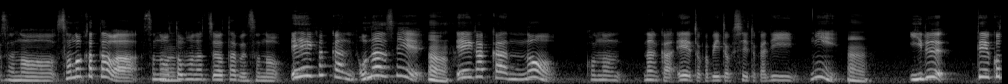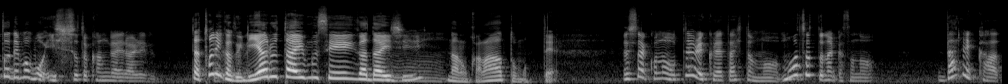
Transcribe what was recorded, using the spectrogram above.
そのその方はそのお友達は多分その映画館同じうん。映画館のこのなんか A とか B とか C とか D にうん。いるっていうことでももう一緒と考えられる。だとにかくリアルタイム性が大事なのかなと思ってそしたらこのお便りくれた人ももうちょっとなんかその誰か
